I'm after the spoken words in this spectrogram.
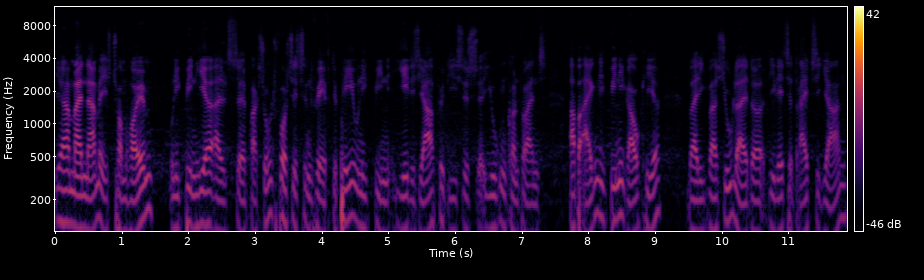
Ja, mein Name ist Tom Heum und ich bin hier als äh, Fraktionsvorsitzender für FDP und ich bin jedes Jahr für diese äh, Jugendkonferenz. Aber eigentlich bin ich auch hier, weil ich war Schulleiter die letzten 30 Jahre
